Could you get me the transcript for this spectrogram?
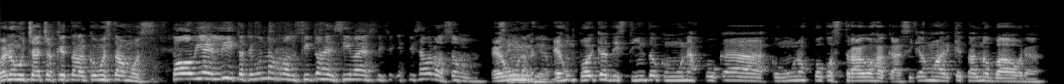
Bueno, muchachos, ¿qué tal? ¿Cómo estamos? Todo bien, listo. Tengo unos roncitos encima. Estoy, estoy sabrosón. Es, Sí, un, es un podcast distinto con unas pocas, con unos pocos tragos acá, así que vamos a ver qué tal nos va ahora.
